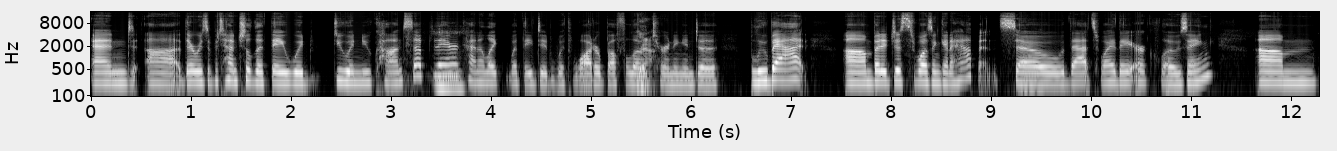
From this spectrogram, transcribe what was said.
and uh, there was a potential that they would do a new concept there, kind of like what they did with Water Buffalo Yeah. turning into Blue Bat. Um, but it just wasn't going to happen. So that's why they are closing. Um,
